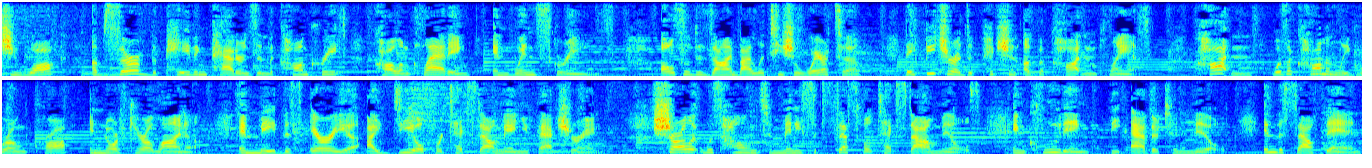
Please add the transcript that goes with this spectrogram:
As you walk, observe the paving patterns in the concrete, column cladding, and windscreens. Also designed by Leticia Huerta, they feature a depiction of the cotton plant. Cotton was a commonly grown crop in North Carolina and made this area ideal for textile manufacturing. Charlotte was home to many successful textile mills, including the Atherton Mill in the South End,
